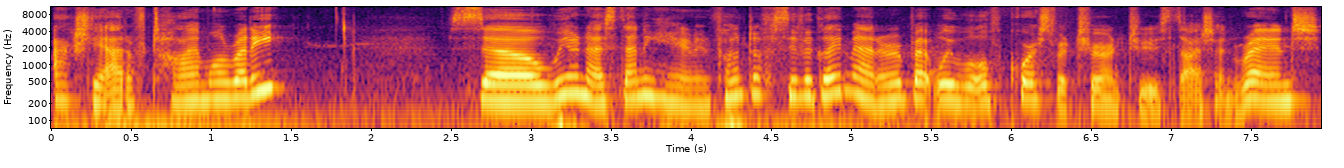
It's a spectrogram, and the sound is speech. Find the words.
actually out of time already. So we are now standing here in front of Silverglade Manor, but we will of course return to Starshine Ranch.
